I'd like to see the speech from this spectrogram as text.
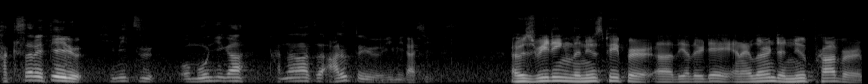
隠されている秘密重荷が必ずあるという意味らしいです I was reading the newspaper uh, the other day and I learned a new proverb.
